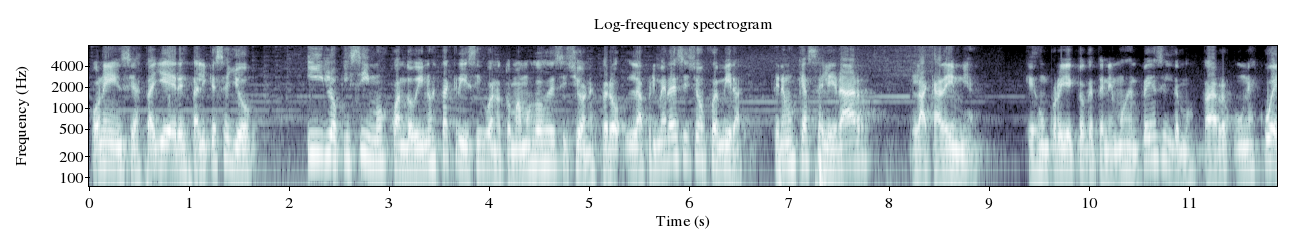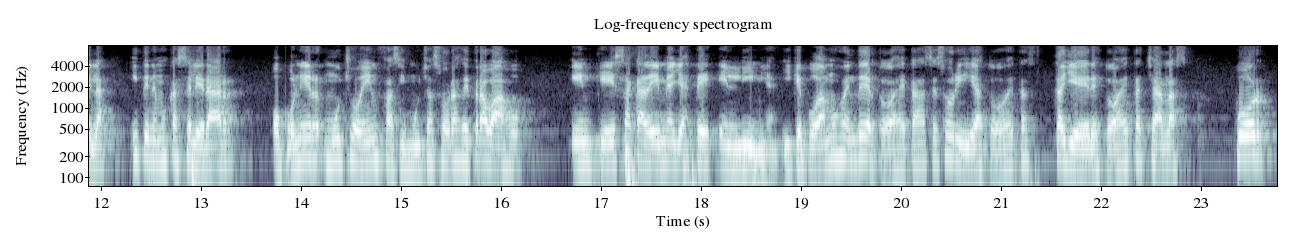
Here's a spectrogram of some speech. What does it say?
ponencias, talleres, tal y qué sé yo. Y lo que hicimos cuando vino esta crisis, bueno, tomamos dos decisiones, pero la primera decisión fue, mira, tenemos que acelerar la academia, que es un proyecto que tenemos en Pencil de mostrar una escuela, y tenemos que acelerar o poner mucho énfasis, muchas horas de trabajo en que esa academia ya esté en línea y que podamos vender todas estas asesorías, todos estos talleres, todas estas charlas por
